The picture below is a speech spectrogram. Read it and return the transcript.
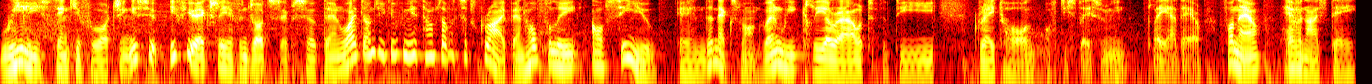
really thank you for watching. If you, if you actually have enjoyed this episode, then why don't you give me a thumbs up and subscribe? And hopefully I'll see you in the next one, when we clear out the Great Hall of Marine player there. For now, have a nice day,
